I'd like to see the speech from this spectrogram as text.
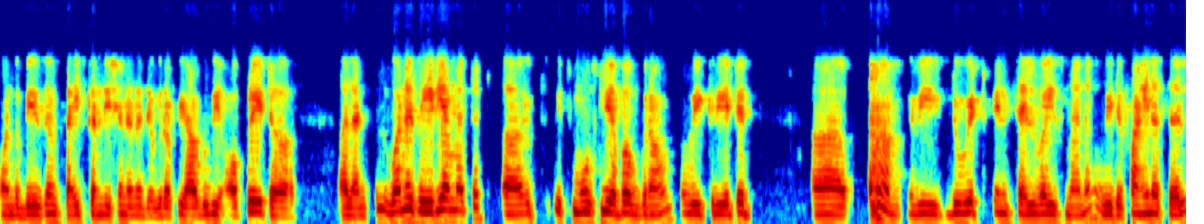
on the based on site condition and the geography? How do we operate a, a landfill? One is area method. Uh, it's it's mostly above ground. We created uh, we do it in cell-wise manner. We define a cell,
